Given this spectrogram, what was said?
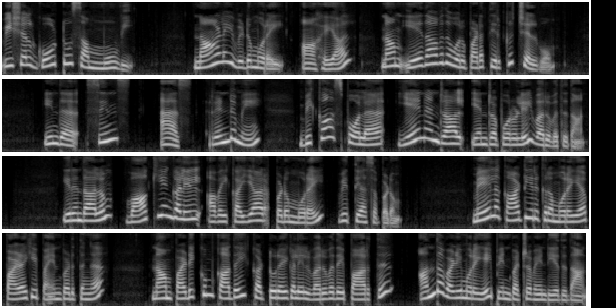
we shall go to some movie நாளை விடுமுறை. ஆகையால் நாம் ஏதாவது ஒரு படத்திற்குச் செல்வோம். இந்த சின்ஸ் ஆஸ் ரெண்டுமே பிகாஸ் போல ஏனென்றால் என்ற பொருளில் வருவதுதான். இருந்தாலும் வாக்கியங்களில் அவை கையாளப்படும் முறை வித்தியாசப்படும். மேல காட்டியிருக்கிற முறைய பழகி பயன்படுத்துங்க. நாம் படிக்கும் கதை கட்டுரைகளில் வருவதை பார்த்து அந்த வழிமுறையை பின்பற்ற வேண்டியதுதான்.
